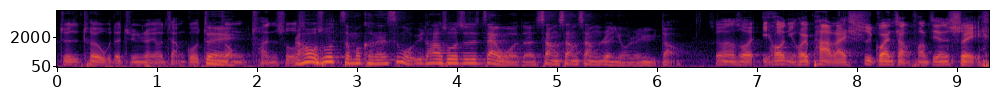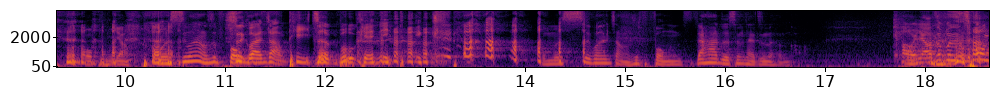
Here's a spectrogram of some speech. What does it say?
就是退伍的军人有讲过对军中传说。然后我说怎么可能是我遇到？他说就是在我的上上上任有人遇到，就想说以后你会怕来士官长房间睡，我不要。我们士官长是疯士子，官长踢正步给你听。我们士官长是疯子，但他的身材真的很好。靠腰，这不是重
